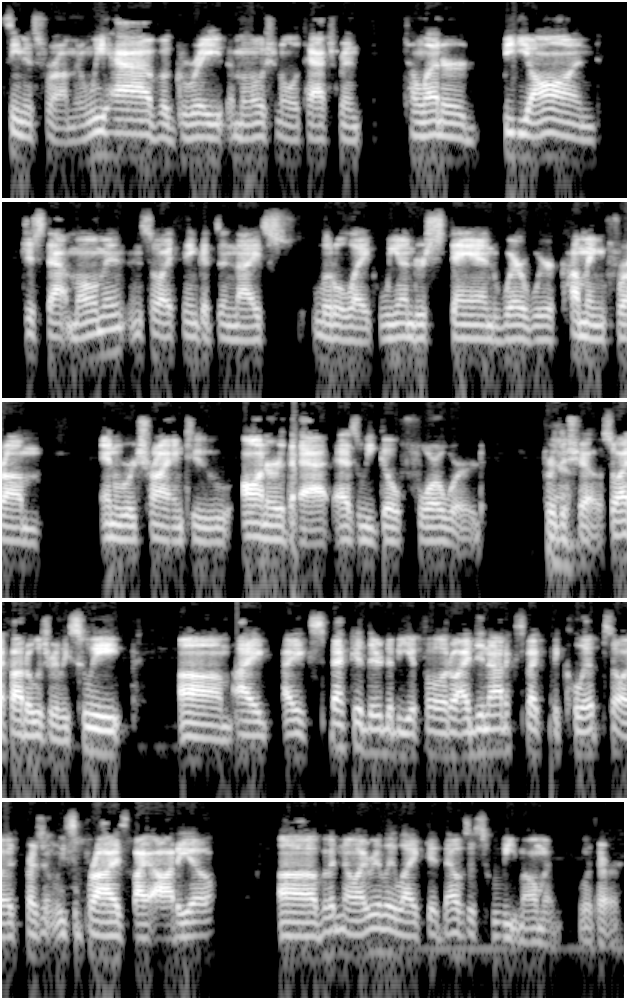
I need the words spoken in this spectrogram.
scene is from, and we have a great emotional attachment to Leonard beyond just that moment. And so I think it's a nice little like we understand where we're coming from and we're trying to honor that as we go forward for yeah. the show. So I thought it was really sweet. Um, I, I expected there to be a photo. I did not expect the clip, so I was presently surprised by audio. Uh, but no, I really liked it. That was a sweet moment with her.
